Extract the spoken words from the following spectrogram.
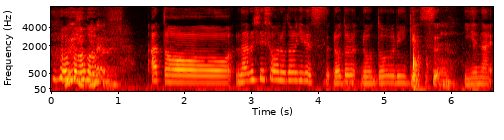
あとナルシソ・ロドリゲスロドロドリゲス、言えない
